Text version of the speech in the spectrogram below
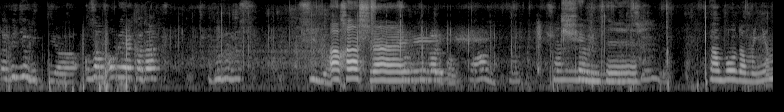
Ha, video gitti ya. O zaman oraya kadar dururuz. Siliyor. Arkadaşlar Tekrar yapalım. Tamam mı? Şu an Şimdi- ben burada mıyım?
